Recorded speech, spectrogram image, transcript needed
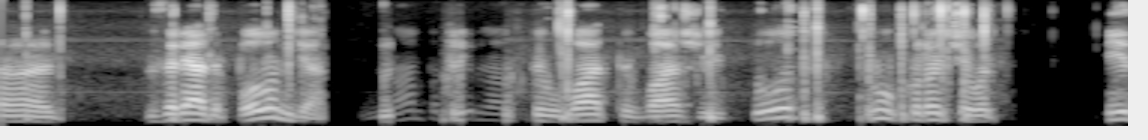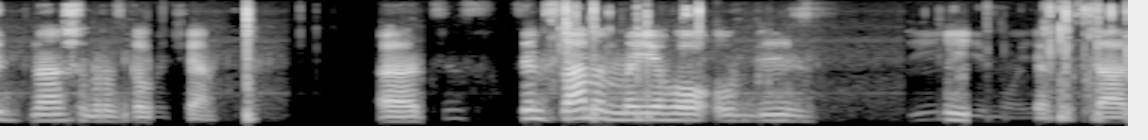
е, заряди полум'я, нам потрібно активувати важіль тут. Ну, коротше, от під нашим роздавачем. Е, цим, цим самим ми його обіздіємо якось так,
